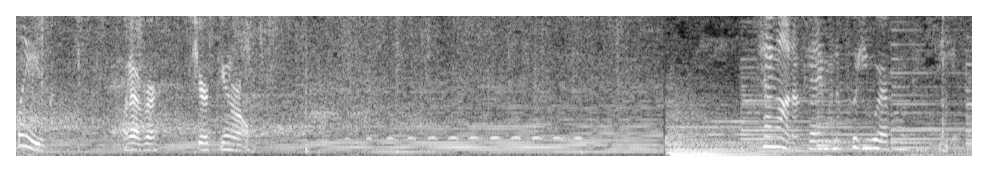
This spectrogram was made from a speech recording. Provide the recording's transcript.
Please. Whatever. It's your funeral. Hang on, okay? I'm gonna put you where everyone can see you.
